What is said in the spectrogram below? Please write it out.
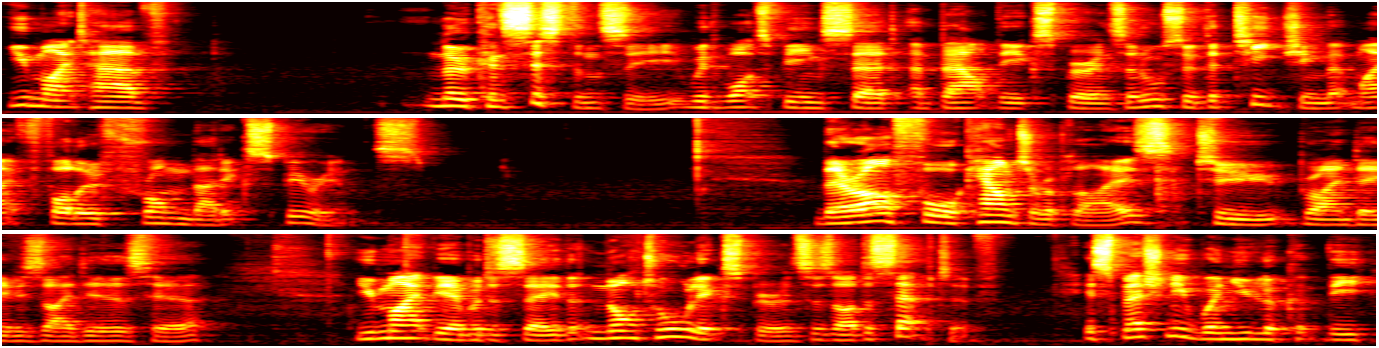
you might have no consistency with what's being said about the experience and also the teaching that might follow from that experience. There are four counter replies to Brian Davies' ideas here. You might be able to say that not all experiences are deceptive, especially when you look at the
